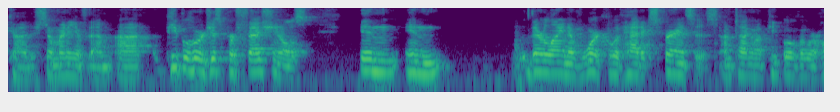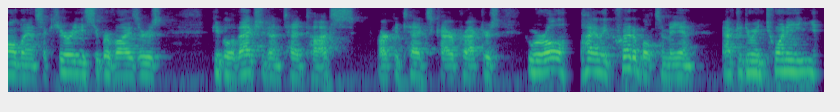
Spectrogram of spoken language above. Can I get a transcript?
God, there's so many of them. Uh, people who are just professionals in in their line of work who have had experiences. I'm talking about people who are Homeland Security supervisors, people who have actually done TED Talks, architects, chiropractors, who are all highly credible to me. And after doing 20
